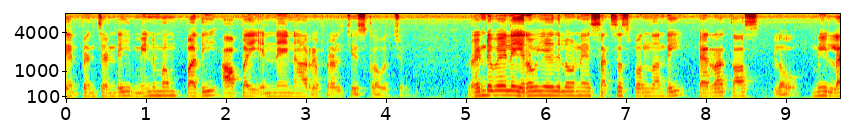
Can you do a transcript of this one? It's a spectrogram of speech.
చేర్పించండి. మినిమం పది ఆపై ఎన్నైనా రెఫరల్ చేసుకోవచ్చు. రెండు వేల ఇరవై ఐదులోనే సక్సెస్ పొందండి టెర్రాకాస్లో. మీ లైఫ్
